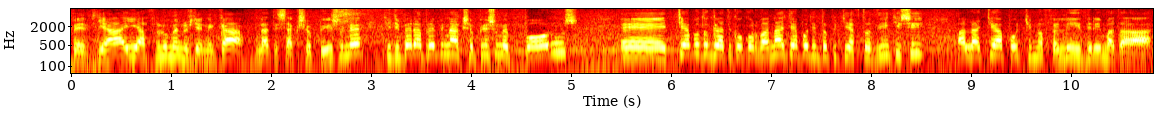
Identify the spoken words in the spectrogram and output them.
παιδιά ή αθλούμενους γενικά να τις αξιοποιήσουν και εκεί πέρα πρέπει να αξιοποιήσουμε πόρους ε, και από τον κρατικό κορβανά και από την τοπική αυτοδιοίκηση αλλά και από κοινοφελή ιδρύματα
